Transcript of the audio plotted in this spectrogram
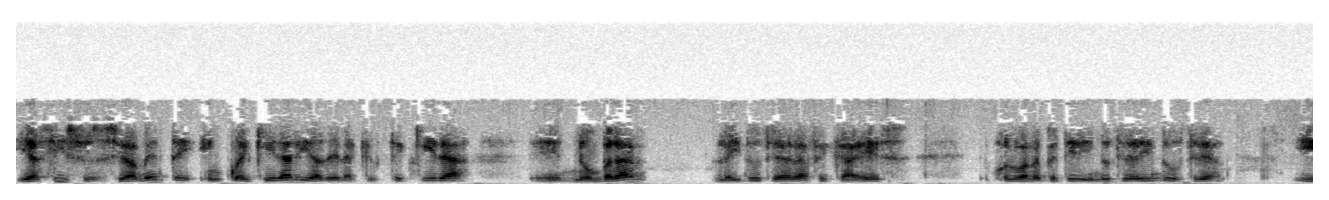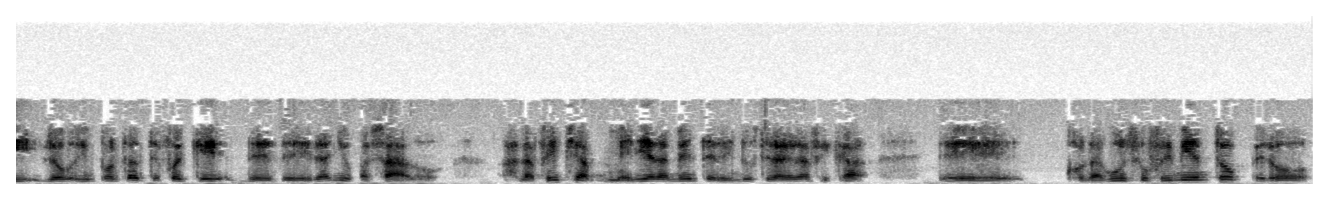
Y así sucesivamente en cualquier área de la que usted quiera eh, nombrar, la industria gráfica es, vuelvo a repetir, industria de industria, y lo importante fue que desde el año pasado a la fecha, medianamente la industria gráfica, eh, con algún sufrimiento, pero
